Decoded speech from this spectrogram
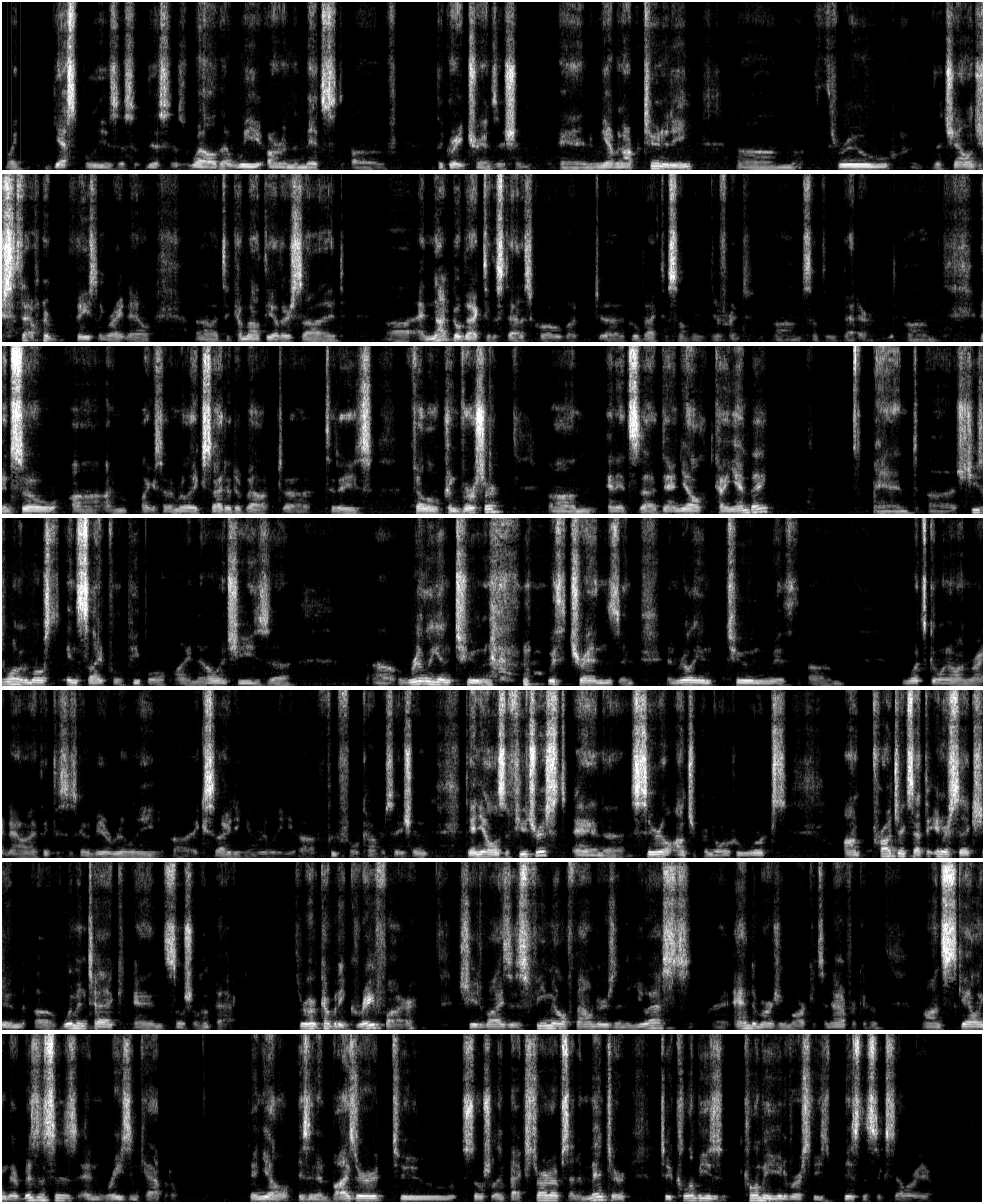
my guest believes this, this as well, that we are in the midst of the great transition, and we have an opportunity um, through the challenges that we're facing right now uh, to come out the other side uh, and not go back to the status quo, but uh, go back to something different, um, something better. Um, and so, uh, I'm like I said, I'm really excited about uh, today's fellow converser, um, and it's uh, Danielle Kayembe and uh, she's one of the most insightful people I know, and she's uh, uh, really in tune with trends and and really in tune with um, what's going on right now. And I think this is going to be a really uh, exciting and really uh, fruitful conversation. Danielle is a futurist and a serial entrepreneur who works on projects at the intersection of women tech and social impact. Through her company Grayfire, she advises female founders in the U.S. and emerging markets in Africa on scaling their businesses and raising capital. Danielle is an advisor to social impact startups and a mentor to Columbia's, Columbia University's Business Accelerator.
